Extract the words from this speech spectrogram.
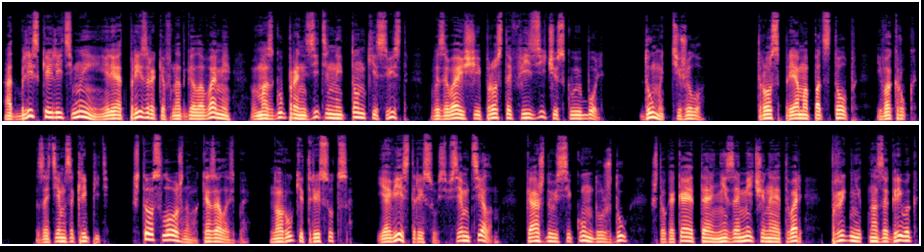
От близкой ли тьмы или от призраков над головами в мозгу пронзительный тонкий свист, вызывающий просто физическую боль. Думать тяжело. Трос прямо под столб и вокруг. Затем закрепить. Что сложного, казалось бы. Но руки трясутся. Я весь трясусь, всем телом. Каждую секунду жду, что какая-то незамеченная тварь прыгнет на загривок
